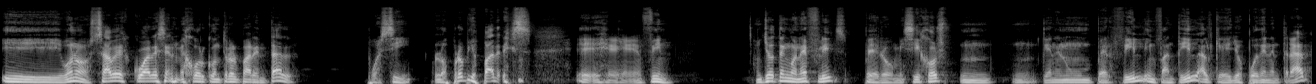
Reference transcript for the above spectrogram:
Y bueno, ¿sabes cuál es el mejor control parental? Pues sí, los propios padres. Eh, en fin, yo tengo Netflix, pero mis hijos mm, mm, tienen un perfil infantil al que ellos pueden entrar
